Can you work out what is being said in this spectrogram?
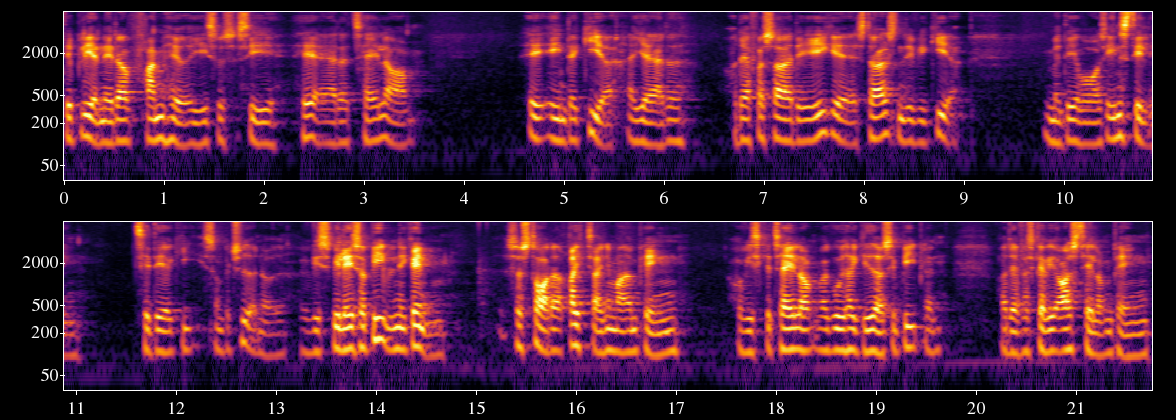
det bliver netop fremhævet af Jesus at sige, her er der tale om øh, en, der giver af hjertet. Og derfor så er det ikke størrelsen, det vi giver, men det er vores indstilling til det at give, som betyder noget. Hvis vi læser Bibelen igennem, så står der rigtig, rigtig meget om penge, og vi skal tale om, hvad Gud har givet os i Bibelen, og derfor skal vi også tale om penge.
